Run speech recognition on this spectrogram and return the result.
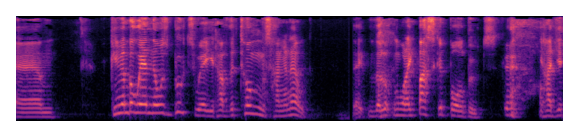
um, can you remember wearing those boots where you'd have the tongues hanging out? They, they look more like basketball boots. You had your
